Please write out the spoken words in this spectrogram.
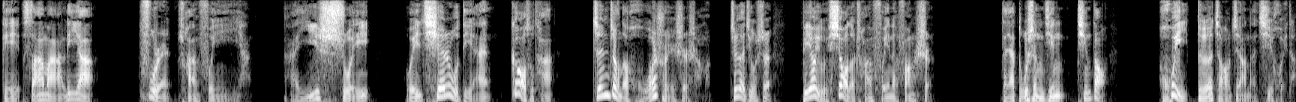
给撒玛利亚妇人传福音一样啊，以水为切入点，告诉他真正的活水是什么。这就是。比较有效的传福音的方式，大家读圣经听到会得着这样的机会的。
